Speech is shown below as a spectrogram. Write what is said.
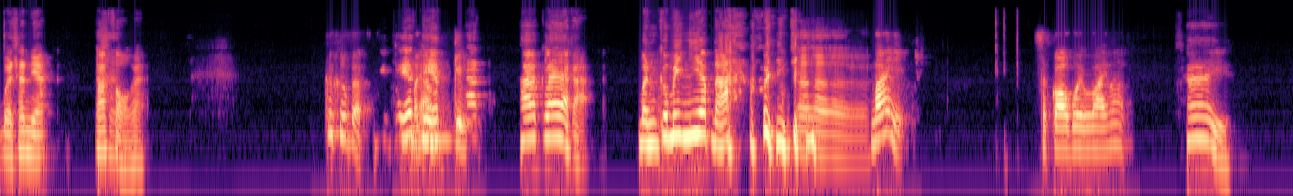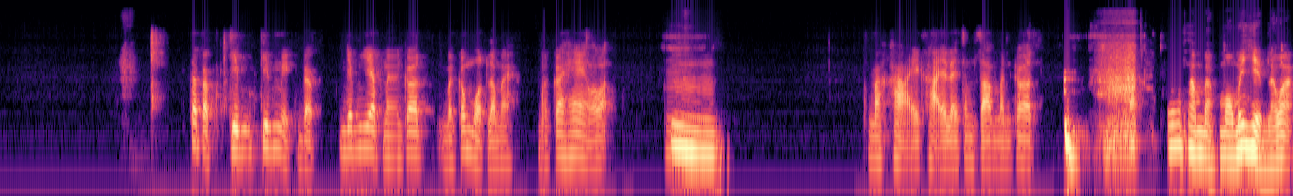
เวอร์ชันเนี้ยภาคสองอะก็คือแบบเอสมันเอเอาฟเก็บภาคแรกอะมันก็ไม่เงียบนะจริงเออเออเออไม่ สกอร์โวยวายมากๆใช่ แต่แบบกิมกิมมิกแบบเงียบๆมันก็มันก็หมดแล้วไหมมันก็แห้งแล้วอะอืม มาขายขายอะไรซ้ำๆมันก็ต้องทำแบบมองไม่เห็นแล้วอะ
